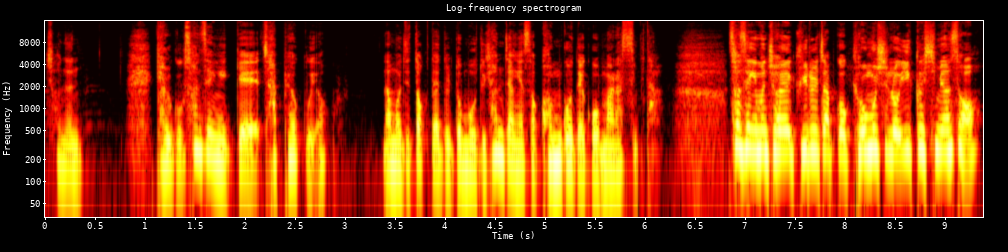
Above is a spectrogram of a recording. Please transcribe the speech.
저는 결국 선생님께 잡혔고요. 나머지 떡대들도 모두 현장에서 검거되고 말았습니다. 선생님은 저의 귀를 잡고 교무실로 이끄시면서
